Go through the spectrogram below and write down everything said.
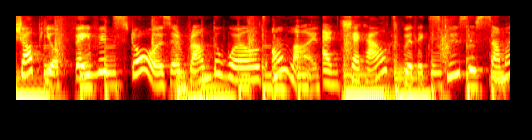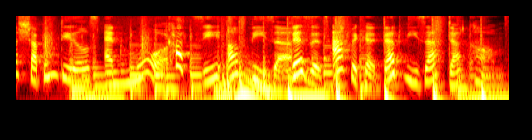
Shop your favorite stores around the world online and check out with exclusive summer shopping deals and more courtesy of Visa. Visit africa.visa.com.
